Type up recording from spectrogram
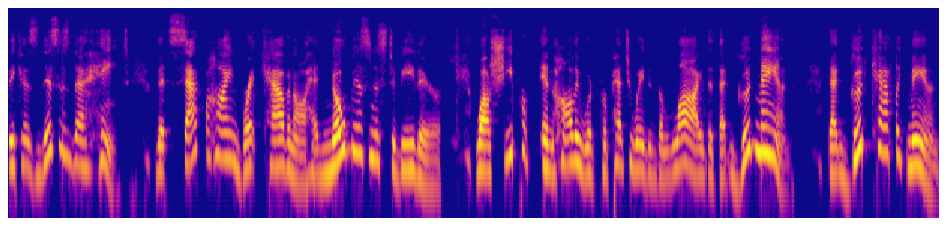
because this is the haint that sat behind Brett Kavanaugh, had no business to be there, while she per- in Hollywood perpetuated the lie that that good man, that good Catholic man,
